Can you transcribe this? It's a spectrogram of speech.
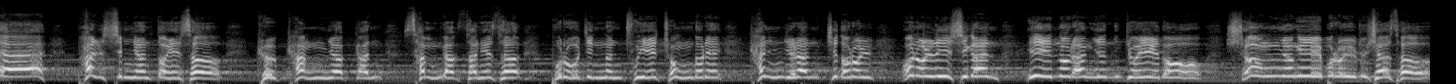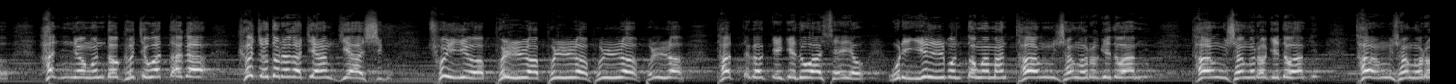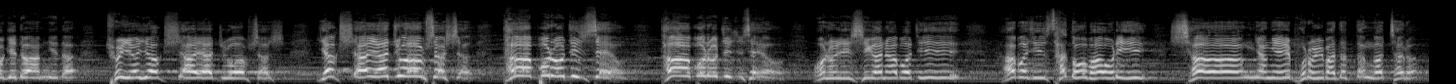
80년도에서 그 강력한 삼각산에서 부르짖는 주의 종들의 간절한 기도를 오늘 이 시간 이 노랑진 교회에도 성령의 불을 주셔서 한 영혼도 그저 왔다가 그저 돌아가지 않게 하시고 주여 불러 불러 불러 불러 더 뜨겁게 기도하세요. 우리 1분 동안만 덩성으로 기도합니다 덩성으로 기도합니다. 덩성으로 기도합니다. 주여 역사하여 주옵소서. 역사하여 주옵소서. 더 부르짖으세요. 더 부르짖으세요. 오늘 이 시간 아버지 아버지 사도 바울이 성령의 불을 받았던 것처럼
